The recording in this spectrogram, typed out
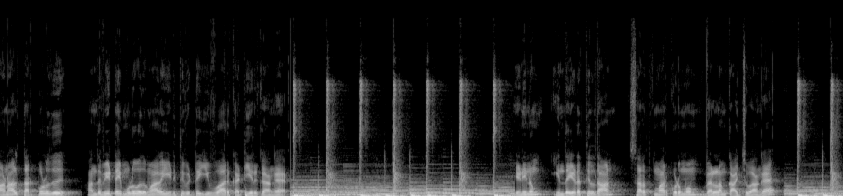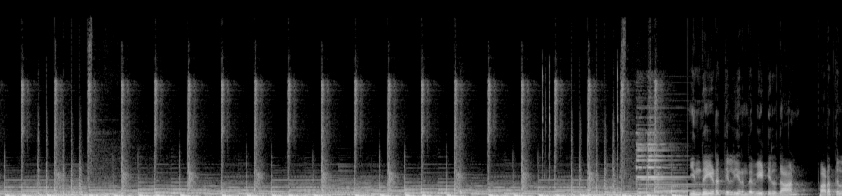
ஆனால் தற்பொழுது அந்த வீட்டை முழுவதுமாக இடித்துவிட்டு இவ்வாறு கட்டியிருக்காங்க. எனினும் இந்த இடத்தில்தான் சரத்குமார் குடும்பம் வெள்ளம் காய்ச்சுவாங்க. இந்த இடத்தில் இருந்த வீட்டில்தான் படத்தில்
